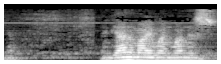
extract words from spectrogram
yeah. And Gyanamai when one is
